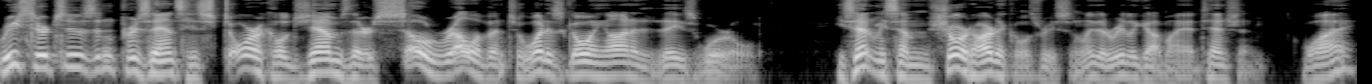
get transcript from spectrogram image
researches and presents historical gems that are so relevant to what is going on in today's world. He sent me some short articles recently that really got my attention. Why?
